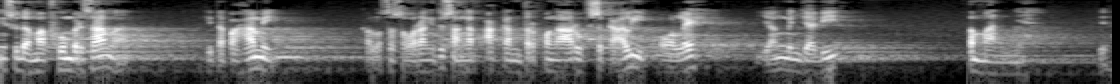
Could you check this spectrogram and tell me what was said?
Ini sudah mafhum bersama. Kita pahami kalau seseorang itu sangat akan terpengaruh sekali oleh yang menjadi temannya. Ya.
